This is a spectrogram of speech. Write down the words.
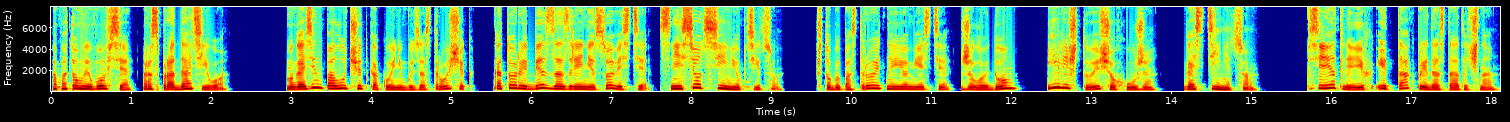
а потом и вовсе распродать его. Магазин получит какой-нибудь застройщик, который без зазрения совести снесет синюю птицу, чтобы построить на ее месте жилой дом или, что еще хуже, гостиницу. В Сиэтле их и так предостаточно.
